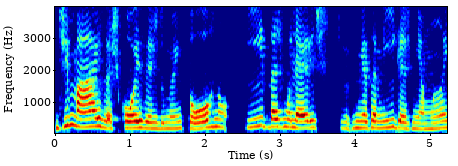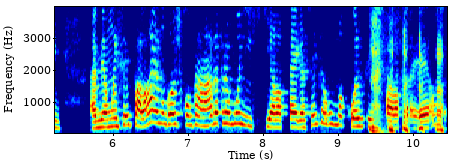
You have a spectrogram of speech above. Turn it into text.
demais as coisas do meu entorno e das mulheres, minhas amigas, minha mãe. A minha mãe sempre fala: ah, eu não gosto de contar nada para Monique, que ela pega sempre alguma coisa que a gente fala para ela.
